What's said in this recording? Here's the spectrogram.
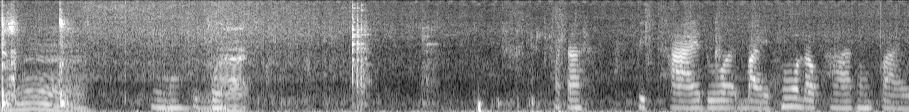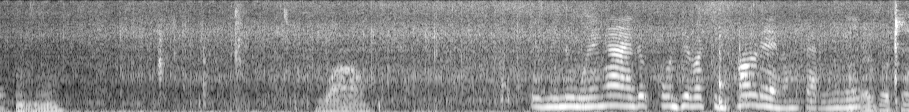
อ่านี่นะทุกคนมากแล้วก็ปิดท้ายด้วยใบโหระพาลงไป อื้อหือว้าวเป็นเมนูง่ายๆทุกคนที่ว่ากินข้าวแรงน้ำกันนี้แล้วจะโซ่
